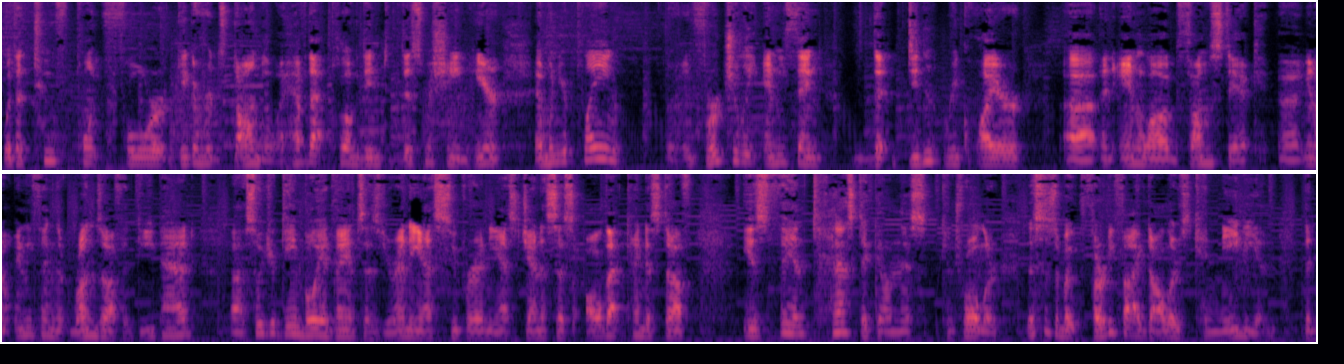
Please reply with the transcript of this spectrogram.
with a 2.4 gigahertz dongle. I have that plugged into this machine here, and when you're playing virtually anything that didn't require uh, an analog thumbstick, uh, you know, anything that runs off a D-pad. Uh, so your Game Boy Advances, your NES, Super NES, Genesis, all that kind of stuff is fantastic on this controller. This is about $35 Canadian. The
